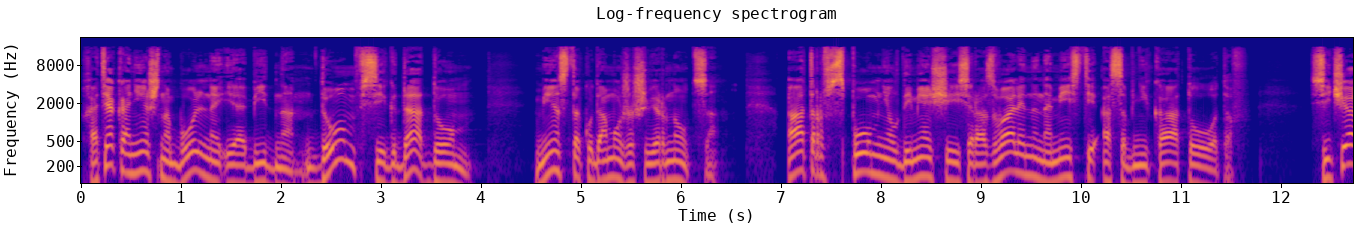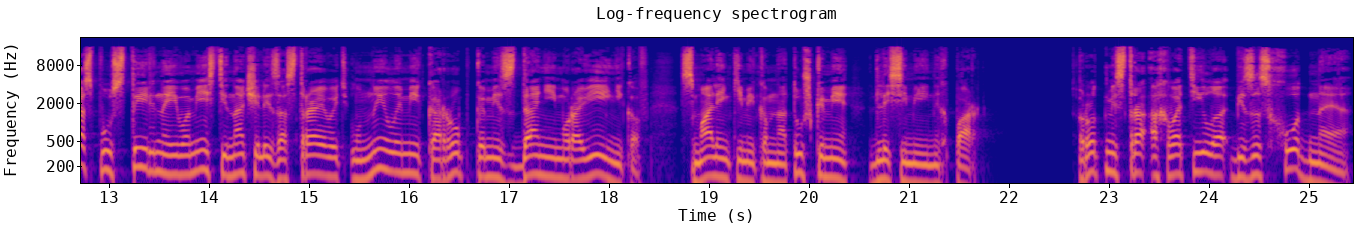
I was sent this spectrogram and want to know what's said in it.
Хотя, конечно, больно и обидно. Дом всегда дом. Место, куда можешь вернуться. Атор вспомнил дымящиеся развалины на месте особняка Туотов. Сейчас пустырь на его месте начали застраивать унылыми коробками зданий муравейников с маленькими комнатушками для семейных пар. Ротмистра охватила безысходная,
